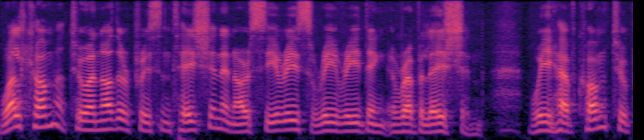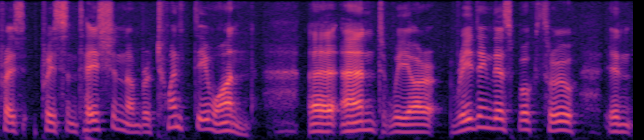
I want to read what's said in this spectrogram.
Welcome to another presentation in our series Rereading Revelation. We have come to pres presentation number 21, uh, and we are reading this book through in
